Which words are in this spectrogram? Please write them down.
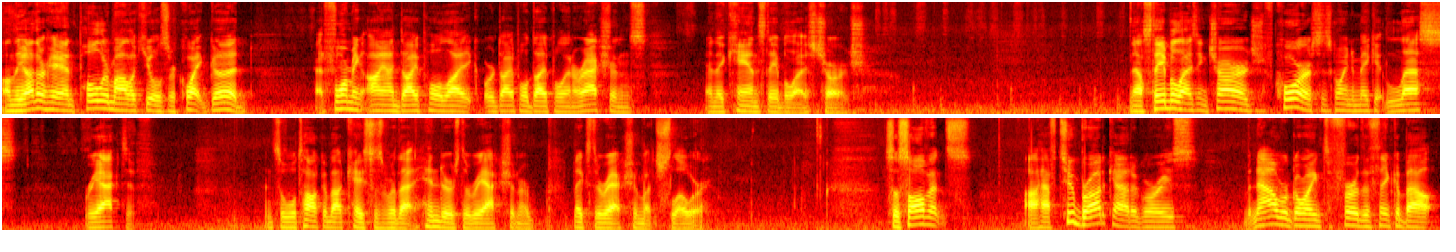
On the other hand, polar molecules are quite good at forming ion dipole-like or dipole-dipole interactions, and they can stabilize charge. Now, stabilizing charge, of course, is going to make it less reactive. And so we'll talk about cases where that hinders the reaction or makes the reaction much slower. So solvents uh, have two broad categories, but now we're going to further think about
